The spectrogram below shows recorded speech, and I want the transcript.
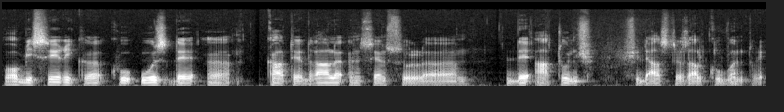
o biserică cu uz de catedrală în sensul de atunci și de astăzi al cuvântului.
